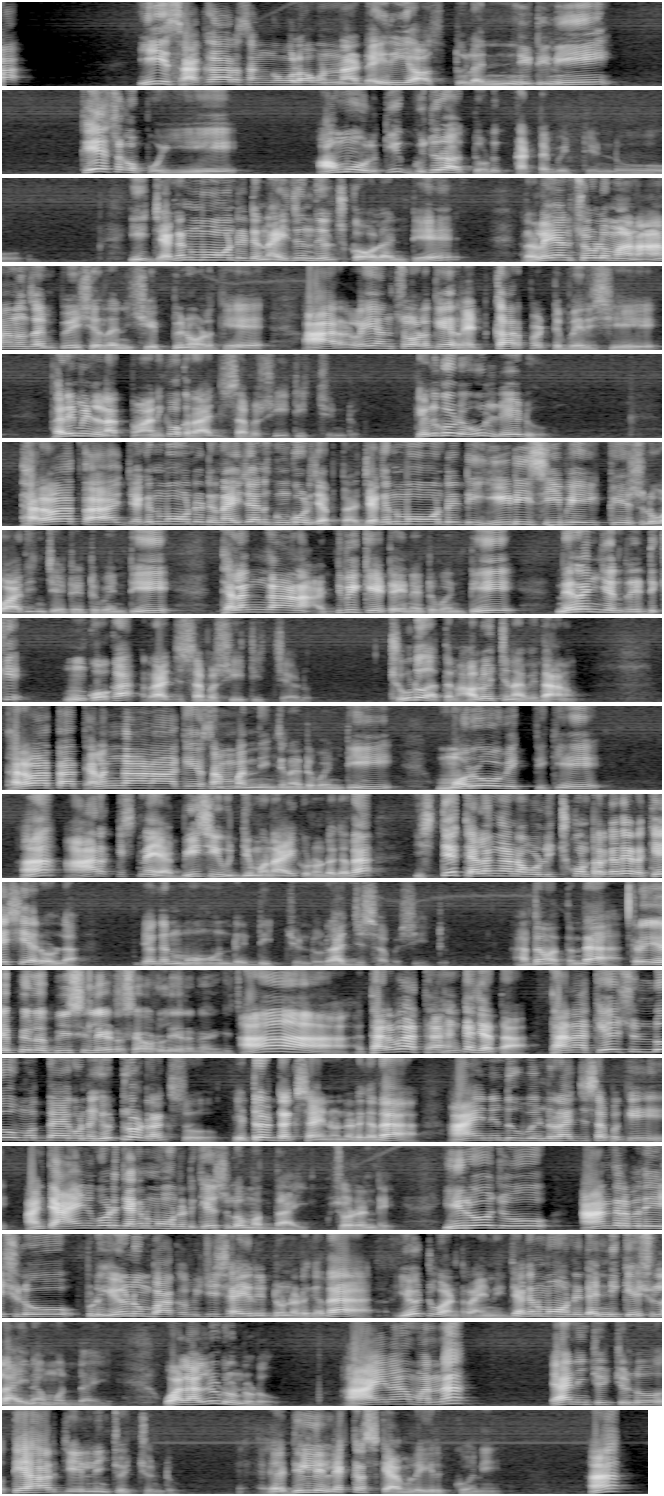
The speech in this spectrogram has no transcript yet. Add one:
ఈ సహకార సంఘంలో ఉన్న డైరీ ఆస్తులన్నిటినీ తీసుకుపోయి అమూల్కి గుజరాత్ తోడు కట్టబెట్టిండు. ఈ జగన్మోహన్ రెడ్డి నైజం తెలుసుకోవాలంటే రిలయన్స్ వాళ్ళు మా నాన్నను చంపేసారని చెప్పిన వాళ్ళకి ఆ రిలయన్స్ వాళ్ళకే రెడ్ కార్పెట్ బెరిసి పరిమిళనత్వానికి ఒక రాజ్యసభ సీట్ ఇచ్చిండు తెలుగుడు లేడు. తర్వాత జగన్మోహన్ రెడ్డి నైజానికి ఇంకోటి చెప్తా. జగన్మోహన్ రెడ్డి ఈడీ సిబిఐ కేసులు వాదించేటటువంటి తెలంగాణ అడ్వకేట్ అయినటువంటి నిరంజన్ రెడ్డికి ఇంకొక రాజ్యసభ సీట్ ఇచ్చాడు చూడు అతని ఆలోచన విధానం. తర్వాత తెలంగాణకే సంబంధించినటువంటి మరో వ్యక్తికి ఆర్ కృష్ణయ్య బీసీ ఉద్యమ నాయకుడు ఉండు కదా ఇస్తే తెలంగాణ వాళ్ళు ఇచ్చుకుంటారు కదా ఇక్కడ కేసీఆర్ వాళ్ళ. జగన్మోహన్ రెడ్డి ఇచ్చిండు రాజ్యసభ సీటు. అర్థమవుతుందా? ఇక్కడ ఏపీలో బీసీ లీడర్స్ ఎవరు లేరని తర్వాత ఇంకా జత తన కేసుల్లో ముద్దాయిగా ఉన్న హెట్రో డ్రగ్స్ హెట్రో డ్రగ్స్ ఆయన ఉన్నాడు కదా ఆయన ఎందుకు పోయిండు రాజ్యసభకి? అంటే ఆయన కూడా జగన్మోహన్ రెడ్డి కేసులో ముద్దాయి. చూడండి. ఈరోజు ఆంధ్రప్రదేశ్లో ఇప్పుడు ఏణుంబాకం విజయసాయి రెడ్డి ఉన్నాడు కదా ఏటు అంటారు ఆయన్ని? జగన్మోహన్ రెడ్డి అన్ని కేసుల్లో ఆయన ముద్దాయి వాళ్ళ అల్లుడు ఉండడు. ఆయన మొన్న యా నుంచి వచ్చిండు? తిహార్ జైలు నుంచి వచ్చిండు. ఢిల్లీ లెక్కర్ స్కామ్లో ఇరుక్కొని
